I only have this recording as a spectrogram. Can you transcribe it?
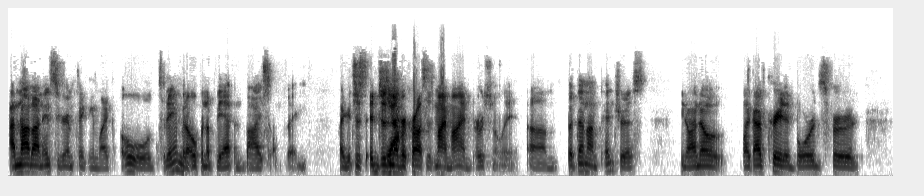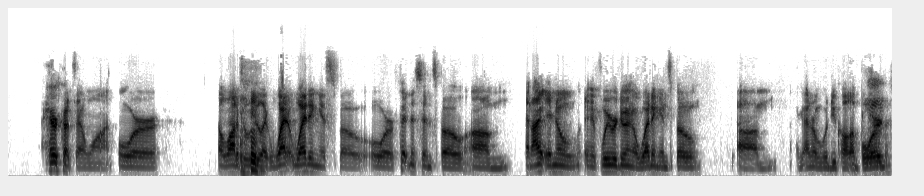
I'm not on Instagram thinking like, oh, today I'm gonna open up the app and buy something. Like it just it just yeah. never crosses my mind personally. Um, but then on Pinterest, you know, I know like I've created boards for haircuts I want or a lot of people do like wed- wedding inspo or fitness inspo. Um, and I you know if we were doing a wedding inspo, um, I don't know what do you call it, a board, page.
